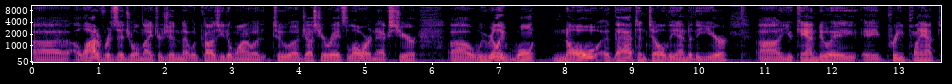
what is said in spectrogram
uh, a lot of residual nitrogen that would cause you to want to, to adjust your rates lower next year. Uh, we really won't know that until the end of the year. Uh, you can do a, a pre plant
